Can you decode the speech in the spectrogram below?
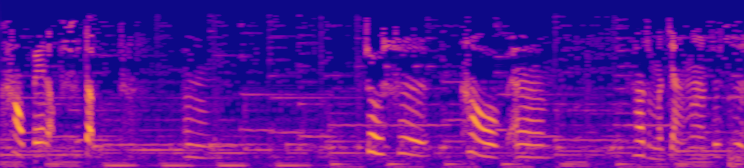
靠背老师的，嗯，就是靠嗯，要怎么讲呢？就是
